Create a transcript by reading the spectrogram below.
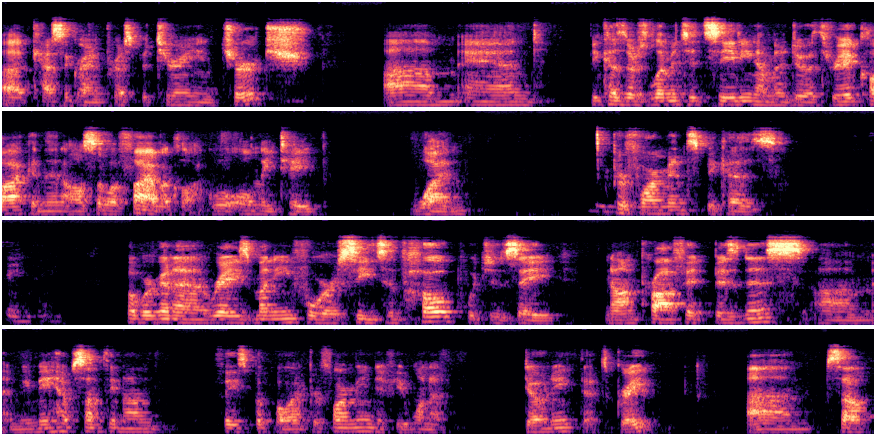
uh, Casa Grande Presbyterian Church. Um, and because there's limited seating, I'm going to do a three o'clock and then also a five o'clock. We'll only tape one performance because Same thing. but we're going to raise money for Seeds of Hope, which is a nonprofit business. Um, and we may have something on Facebook while I'm performing. If you want to donate, that's great. Um, so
